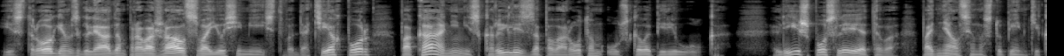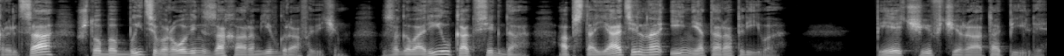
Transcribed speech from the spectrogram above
и строгим взглядом провожал свое семейство до тех пор, пока они не скрылись за поворотом узкого переулка. Лишь после этого поднялся на ступеньки крыльца, чтобы быть вровень с Захаром Евграфовичем. Заговорил, как всегда, обстоятельно и неторопливо. Печи вчера топили.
